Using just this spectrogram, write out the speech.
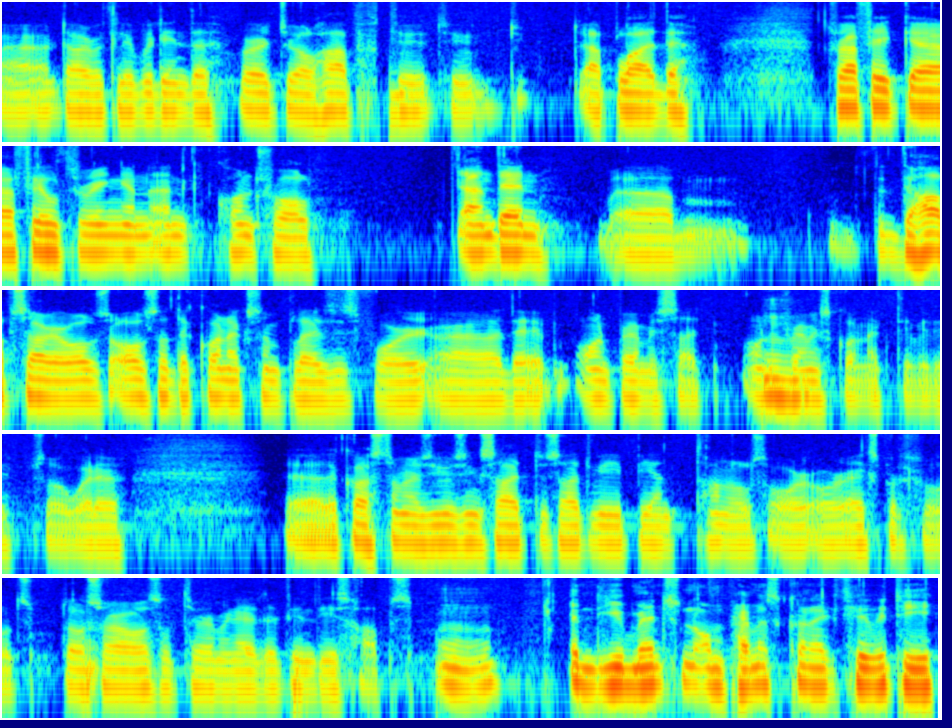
uh, directly within the virtual hub to, to, to apply the traffic uh, filtering and, and, control. And then um, the hubs are also, also the connection places for uh, the on-premise side, on-premise mm -hmm. connectivity. So whether uh, the customer is using site-to-site -site VPN tunnels or, or express routes, those are also terminated in these hubs. Mm -hmm. And you mentioned on-premise connectivity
